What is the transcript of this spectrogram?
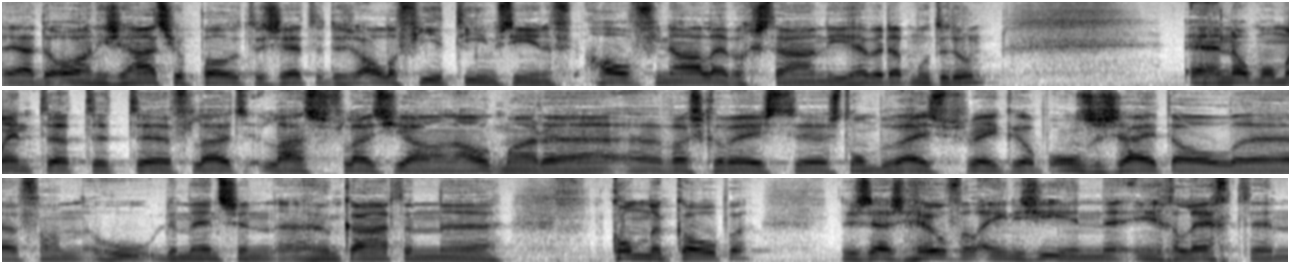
ja, de organisatie op poten te zetten. Dus alle vier teams die in de halve finale hebben gestaan, die hebben dat moeten doen. En op het moment dat het eh, fluit, laatste fluitsignaal in Alkmaar eh, eh, was geweest... stond bij wijze van spreken op onze site al van hoe de mensen hun kaarten konden kopen. Dus daar is heel veel energie in, in gelegd. En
